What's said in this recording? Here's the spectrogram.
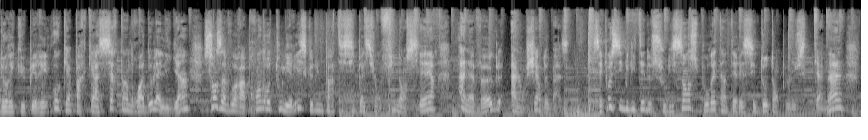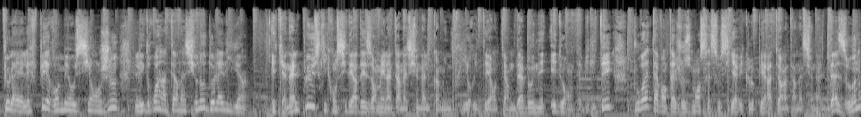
de récupérer au cas par cas certains droits de la Ligue 1 sans avoir à prendre tous les risques d'une participation financière à l'aveugle à l'enchère de base. Ces possibilités de sous-licence pourraient intéresser d'autant plus Canal que la LFP remet aussi en jeu les droits internationaux de la Ligue 1. Et Canal+, qui considère désormais l'international comme une priorité en termes d'abonnés et de rentabilité, pourrait avantageusement s'associer avec l'opérateur international DAZN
